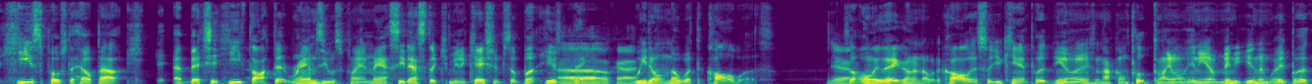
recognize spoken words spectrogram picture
he's supposed to help out. I bet you he thought that Ramsey was playing man. See, that's the communication. So, but here's the uh, thing: oh, okay. we don't know what the call was. Yeah. So only they're gonna know what the call is. So you can't put, you know, it's not gonna put blame on any of them anyway. But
